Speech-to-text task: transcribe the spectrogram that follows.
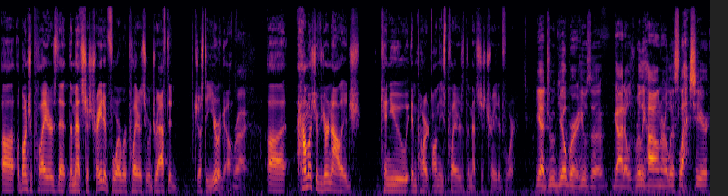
Uh, a bunch of players that the Mets just traded for were players who were drafted just a year ago. Right. Uh, how much of your knowledge can you impart on these players that the Mets just traded for? Yeah, Drew Gilbert. He was a guy that was really high on our list last year.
